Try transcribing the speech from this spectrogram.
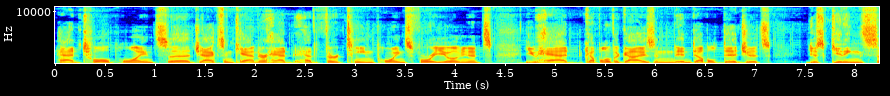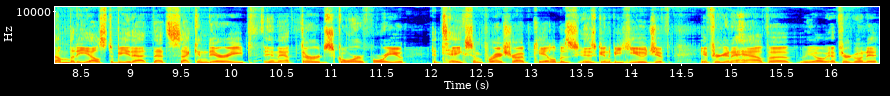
had 12 points. Uh, Jackson Katner had had 13 points for you. I mean, it's you had a couple other guys in, in double digits. Just getting somebody else to be that that secondary in that third score for you to take some pressure off Caleb is, is going to be huge if if you're going to have a you know if you're going to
